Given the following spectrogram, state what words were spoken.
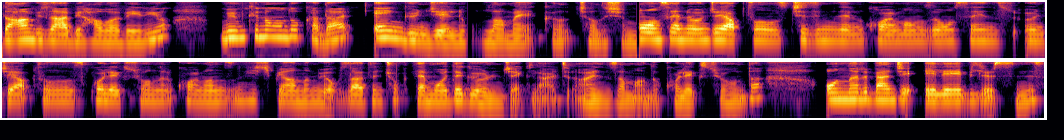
Daha güzel bir hava veriyor. Mümkün olduğu kadar en güncelini kullanmaya çalışın. 10 sene önce yaptığınız çizimlerini koymanız, 10 sene önce yaptığınız koleksiyonları koymanızın hiçbir anlamı yok. Zaten çok demode görüneceklerdir aynı zamanda koleksiyonda. Onları bence eleyebilirsiniz.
